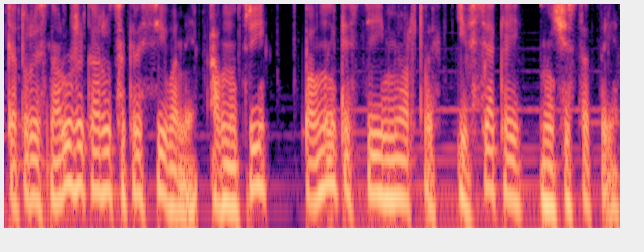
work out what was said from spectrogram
которые снаружи кажутся красивыми, а внутри полны костей мертвых и всякой нечистоты.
